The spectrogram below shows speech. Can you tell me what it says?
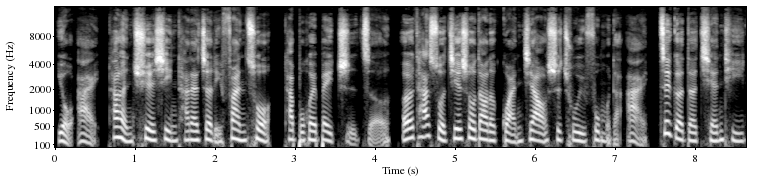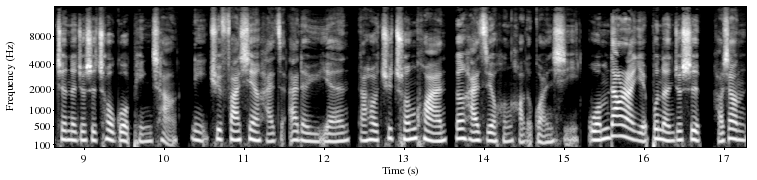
有爱，他很确信他在这里犯错。他不会被指责，而他所接受到的管教是出于父母的爱。这个的前提，真的就是透过平常，你去发现孩子爱的语言，然后去存款，跟孩子有很好的关系。我们当然也不能就是好像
